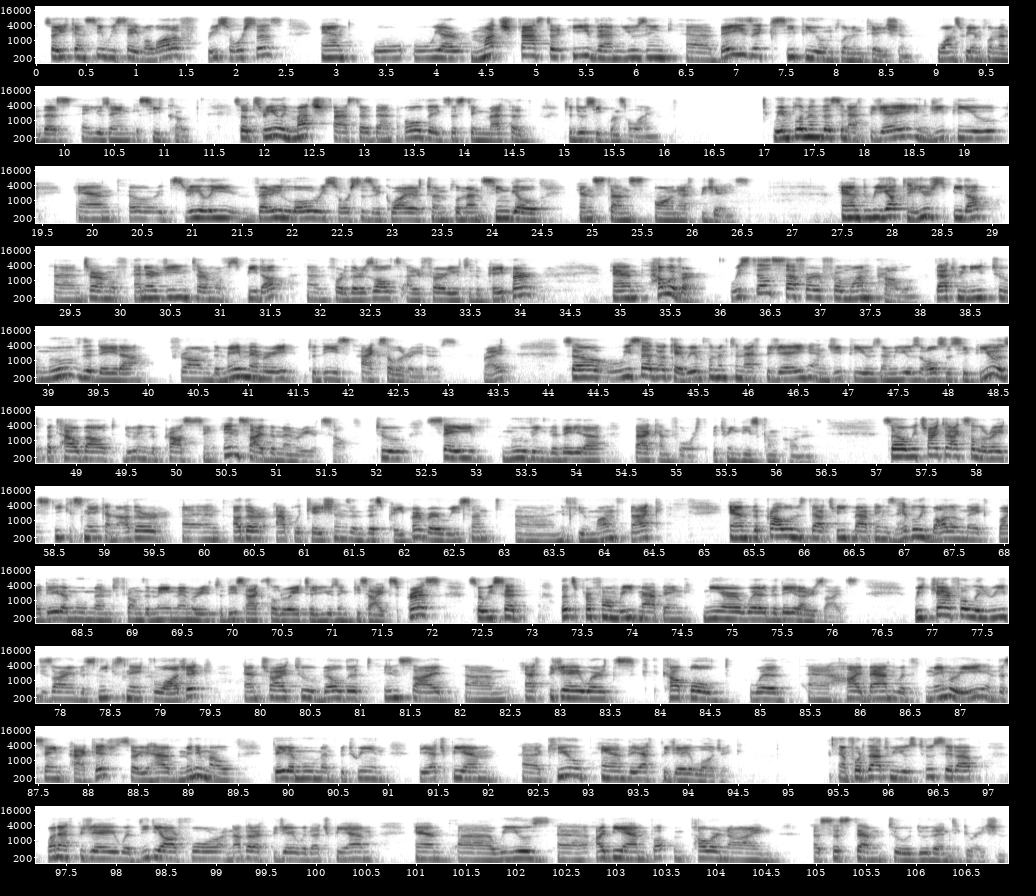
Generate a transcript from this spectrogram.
So you can see we save a lot of resources and we are much faster even using uh, basic CPU implementation once we implement this uh, using C code. So it's really much faster than all the existing method to do sequence alignment. We implement this in FPGA, in GPU, and oh, it's really very low resources required to implement single instance on FPGAs. And we got a huge speed up uh, in terms of energy, in terms of speed up. And for the results, I refer you to the paper. And however, we still suffer from one problem that we need to move the data from the main memory to these accelerators, right? So we said, okay, we implement an FPGA and GPUs and we use also CPUs, but how about doing the processing inside the memory itself to save moving the data back and forth between these components? So we try to accelerate SneakySnake and other and other applications in this paper, very recent, uh, in a few months back. And the problem is that read mapping is heavily bottlenecked by data movement from the main memory to this accelerator using PCI Express. So we said, let's perform read mapping near where the data resides. We carefully redesigned the SneakySnake logic and try to build it inside um, FPGA where it's coupled with high bandwidth memory in the same package. So you have minimal data movement between the HBM uh, cube and the FPGA logic. And for that, we use two setup, one FPGA with DDR4, another FPGA with HBM, and uh, we use uh, IBM Power 9 system to do the integration.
